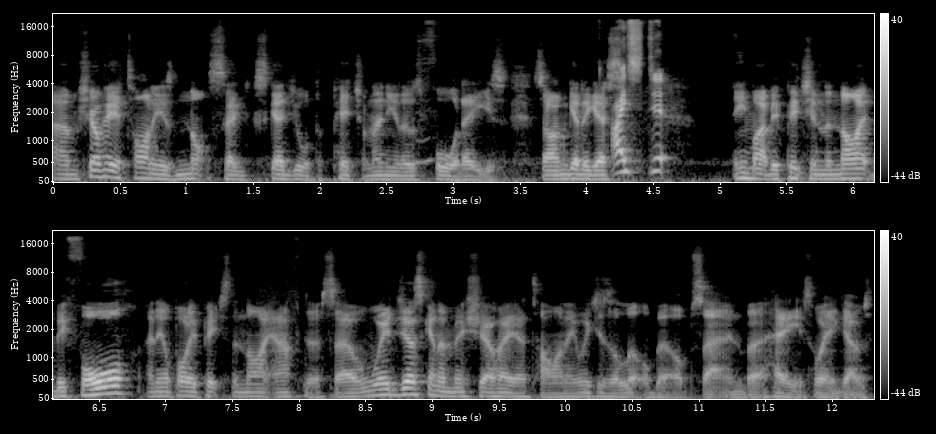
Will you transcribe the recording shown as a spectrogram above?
um, Shohei Ohtani is not scheduled to pitch on any of those four days. So I'm gonna guess I still he might be pitching the night before, and he'll probably pitch the night after. So we're just going to miss Shohei Ohtani, which is a little bit upsetting, but hey, it's the way it goes.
